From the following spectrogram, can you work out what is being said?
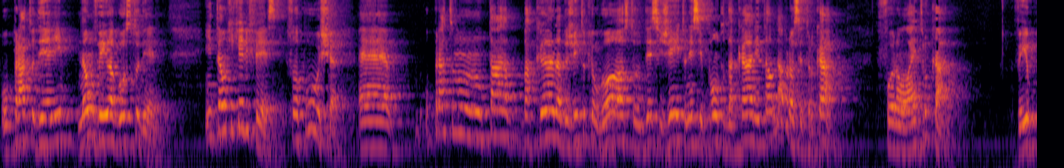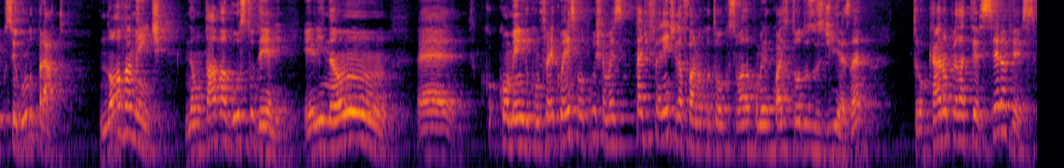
o prato dele não veio a gosto dele. Então o que, que ele fez? Ele falou: Puxa, é, o prato não, não tá bacana do jeito que eu gosto, desse jeito, nesse ponto da carne e tal, dá para você trocar? Foram lá e trocaram. Veio o segundo prato. Novamente, não estava a gosto dele. Ele não é, comendo com frequência, falou, puxa, mas tá diferente da forma que eu estou acostumado a comer quase todos os dias, né? Trocaram pela terceira vez.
